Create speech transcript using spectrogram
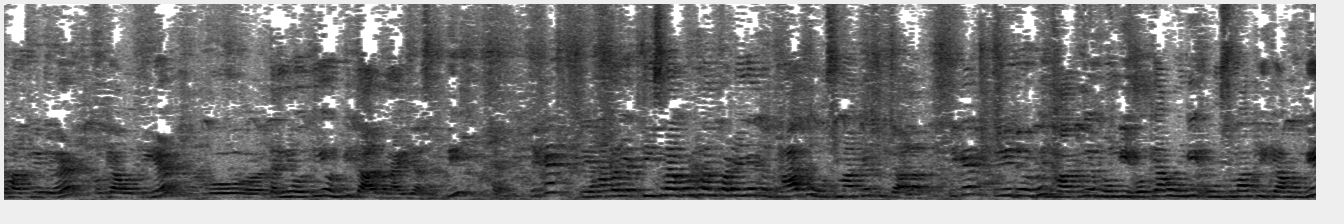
धातुएँ जो है, वो क्या होती है? अ, तन्य होती है उनकी तार बनाई जा सकती है। ठीक है? तो यहाँ पर ये तीसरा गुण हम पढ़ेंगे तो धातु ऊष्मा के सुचालक। ठीक है? तो ये जो भी धातुएँ होंगी वो क्या होंगी? ऊष्मा की क्या होंगी?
